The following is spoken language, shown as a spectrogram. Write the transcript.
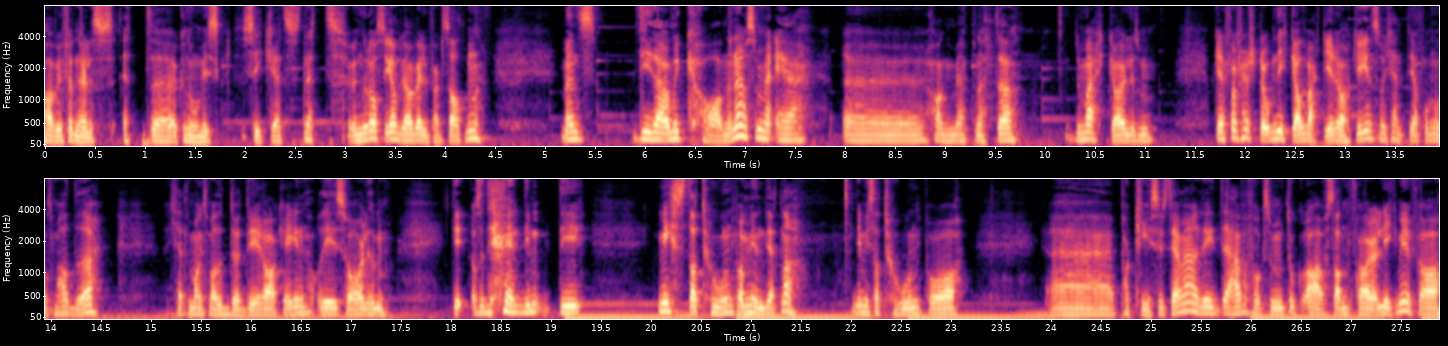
har, vi fremdeles et eh, økonomisk sikkerhetsnett under oss. Vi har velferdsstaten. Mens de der amerikanerne som jeg øh, hang med på nettet Du merka liksom okay, For det første, om de ikke hadde vært i Irak-krigen, så kjente de iallfall noen som hadde det. Jeg kjente mange som hadde dødd i Irak-krigen, og de så liksom De, altså de, de, de mista troen på myndighetene. De mista troen på eh, partisystemet. De, det her var folk som tok avstand fra, like mye fra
